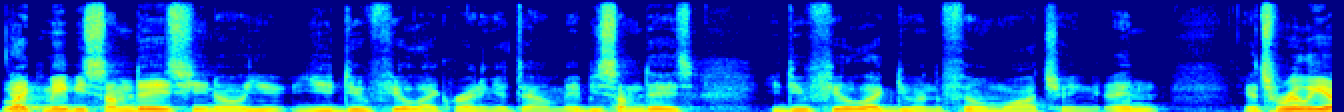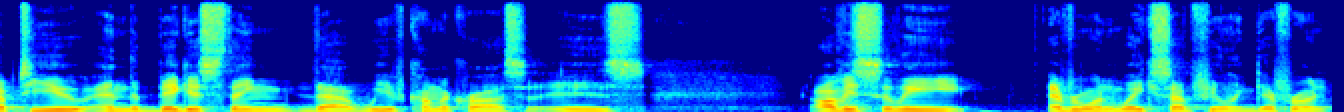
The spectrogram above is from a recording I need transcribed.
Like maybe some days, you know, you you do feel like writing it down. Maybe some days you do feel like doing the film watching, and it's really up to you. And the biggest thing that we've come across is obviously everyone wakes up feeling different.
